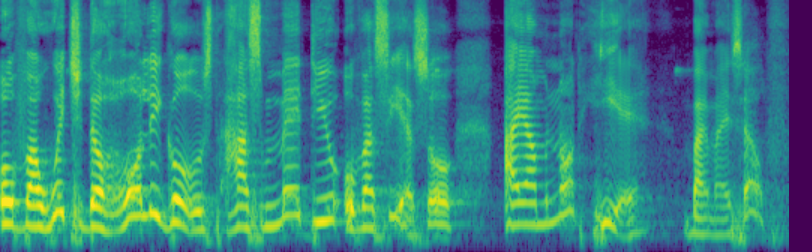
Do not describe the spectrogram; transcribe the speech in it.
over which the Holy Ghost has made you overseers. So I am not here by myself.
